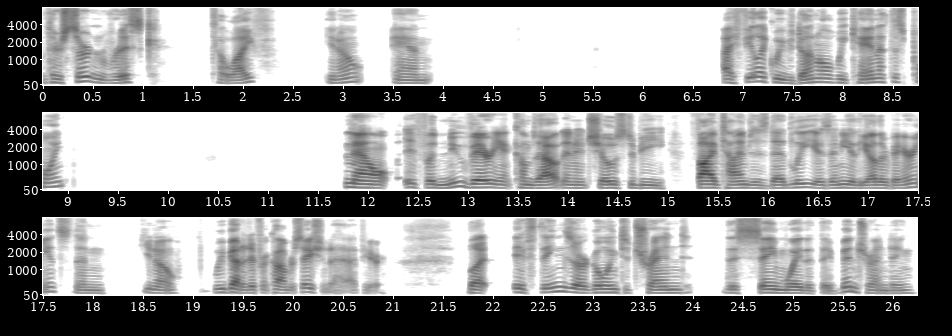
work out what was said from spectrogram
there's certain risk to life, you know, and I feel like we've done all we can at this point. Now, if a new variant comes out and it shows to be 5 times as deadly as any of the other variants, then, you know, we've got a different conversation to have here. But if things are going to trend the same way that they've been trending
